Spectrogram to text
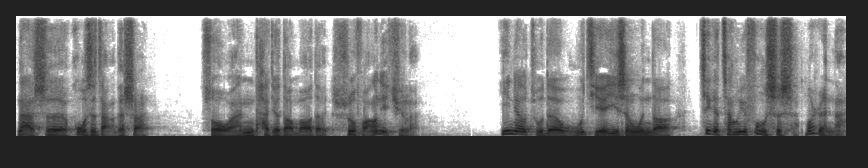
那是护士长的事儿。”说完，他就到毛的书房里去了。医疗组的吴杰医生问道：“这个张玉凤是什么人呐？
